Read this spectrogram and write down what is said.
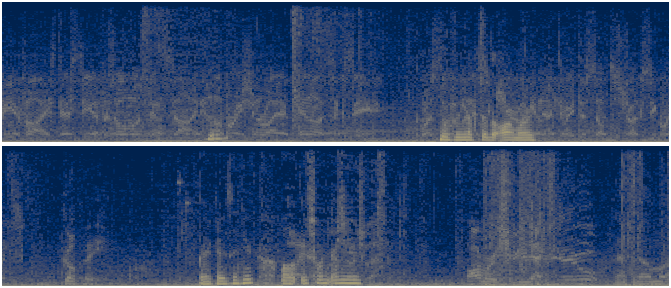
Be advised. SDF is almost inside. Hmm? Operation Riot cannot succeed. Once Moving up to the armory. Activate the self-destruct sequence. Copy. Bad guys in here? Oh, there's one down there. Armory should be next. That's our mark.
